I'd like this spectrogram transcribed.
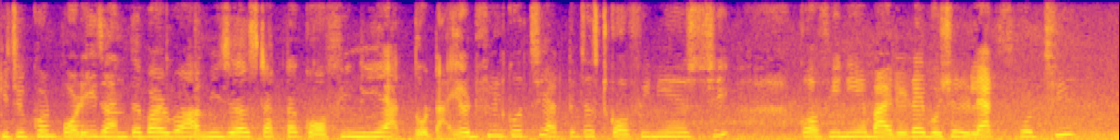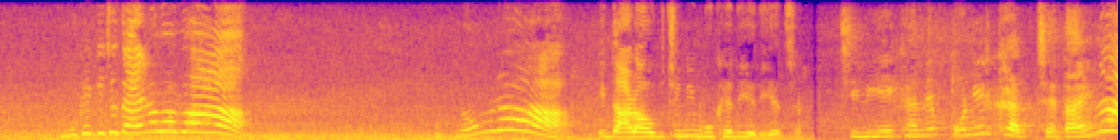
কিছুক্ষণ পরেই জানতে পারব। আমি জাস্ট একটা কফি নিয়ে এত টায়ার্ড ফিল করছি, একটা জাস্ট কফি নিয়ে এসেছি। কফি নিয়ে বাইরেটায় বসে রিল্যাক্স করছি। মুখে কিছু দেয় না বাবা! নোংরা! এই দাঁড়াও, চিনি মুখে দিয়ে দিয়েছে। চিনি এখানে পনির খাচ্ছে, তাই না?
